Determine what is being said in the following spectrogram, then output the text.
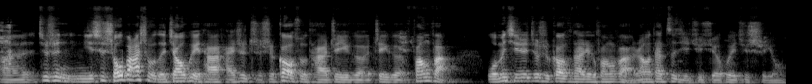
呃，就是你你是手把手的教会他，还是只是告诉他这个这个方法？我们其实就是告诉他这个方法，然后他自己去学会去使用，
